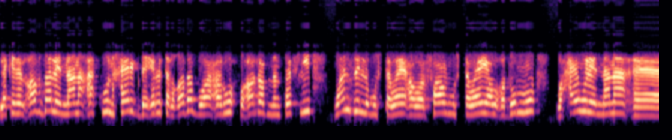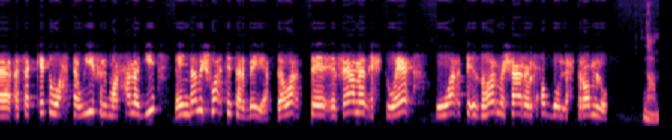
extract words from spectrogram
لكن الأفضل إن أنا أكون خارج دائرة الغضب وأروح وأقرب من طفلي وأنزل لمستواه أو أرفعه لمستوايا وأضمه وأحاول إن أنا آه، أسكته وأحتويه في المرحلة دي لأن ده مش وقت تربية ده وقت آه، فعلا احتواء ووقت إظهار مشاعر الحب والاحترام له. نعم.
